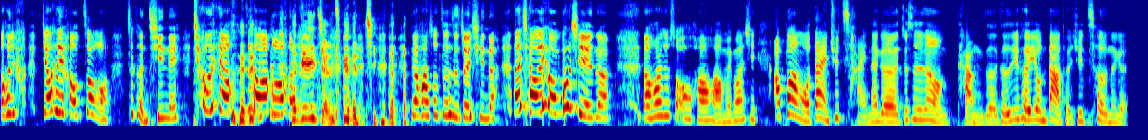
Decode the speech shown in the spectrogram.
然后就教练好重哦，这个很轻呢，教练好重哦。他跟你讲这个很轻啊？对，他说这个是。最轻的，那教练我不行的，然后他就说：“哦，好好，没关系啊，不然我带你去踩那个，就是那种躺着，可是又可以用大腿去测那个，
